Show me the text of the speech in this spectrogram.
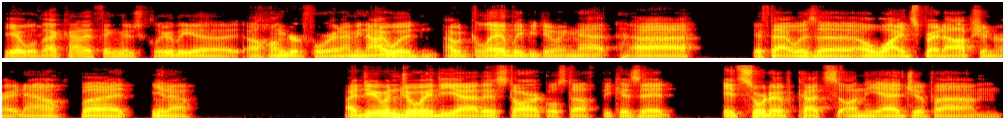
Yeah, well, that kind of thing. There's clearly a, a hunger for it. I mean, I would I would gladly be doing that uh, if that was a, a widespread option right now. But you know, I do enjoy the uh, the historical stuff because it it sort of cuts on the edge of um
